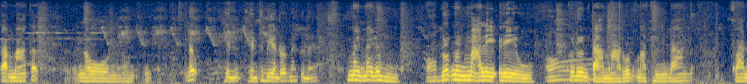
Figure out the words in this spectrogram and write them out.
กลับมาก็นอนนอนแล้วเห็นเห็นทะเบียนรถไหมคุณแม่ไม่ไม่ดูอ๋อรถมันมาเร็วอ๋อก็เดินตามมารถมาถึงบ้านฟัน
